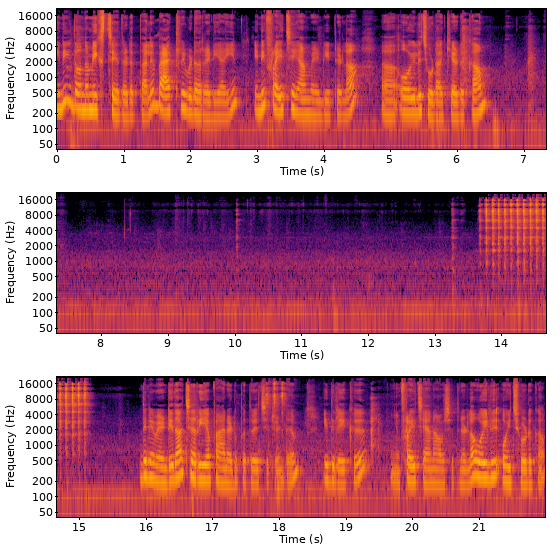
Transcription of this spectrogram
ഇനി ഇതൊന്ന് മിക്സ് ചെയ്തെടുത്താൽ ബാറ്ററി ഇവിടെ റെഡിയായി ഇനി ഫ്രൈ ചെയ്യാൻ വേണ്ടിയിട്ടുള്ള ഓയിൽ ചൂടാക്കിയെടുക്കാം. ഇതിന് വേണ്ടി ഇതാ ചെറിയ പാൻ അടുപ്പത്ത് വെച്ചിട്ടുണ്ട്. ഇതിലേക്ക് ഫ്രൈ ചെയ്യാൻ ആവശ്യത്തിനുള്ള ഓയിൽ ഒഴിച്ചു കൊടുക്കാം.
